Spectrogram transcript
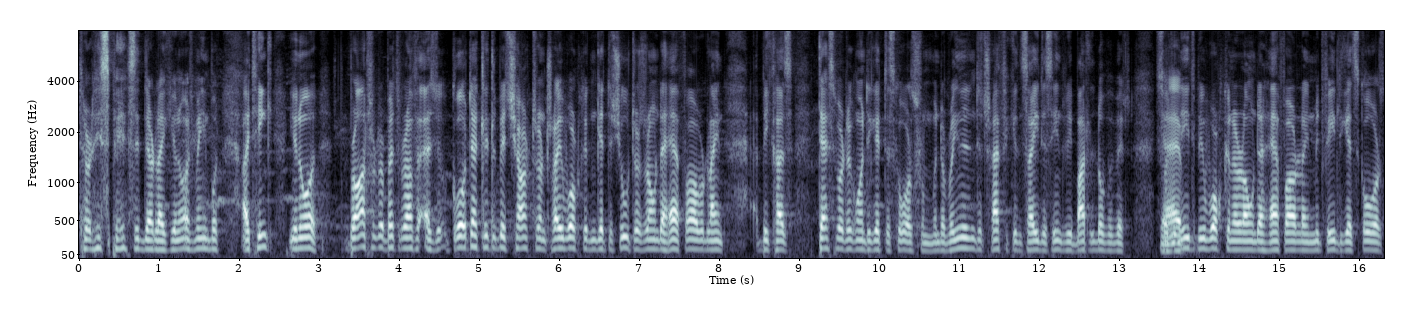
there is space in there, like you know what I mean. But I think you know Broadford are better off as you go that little bit shorter and try work it and get the shooters around the half forward line because that's where they're going to get the scores from. When they're bringing it into traffic inside, they seem to be bottled up a bit. So Yeah. they need to be working around that half forward line midfield to get scores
